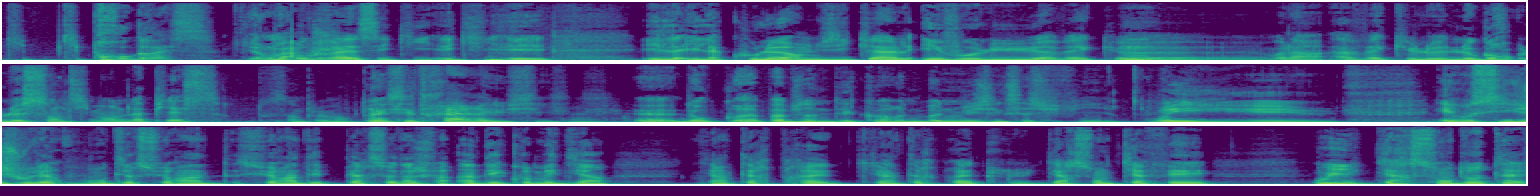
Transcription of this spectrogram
qui, qui progresse, Qui progresse et qui et qui est et la, et la couleur musicale évolue avec, euh, voilà, avec le, le, grand- le sentiment de la pièce, tout simplement. Ouais, c'est très réussi. Euh, donc on n'a pas besoin de décor, une bonne musique ça suffit. Oui, et, et aussi, je voulais rebondir sur un, sur un des personnages, enfin, un des comédiens qui interprète, qui interprète le garçon de café, le Oui, garçon d'hôtel.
